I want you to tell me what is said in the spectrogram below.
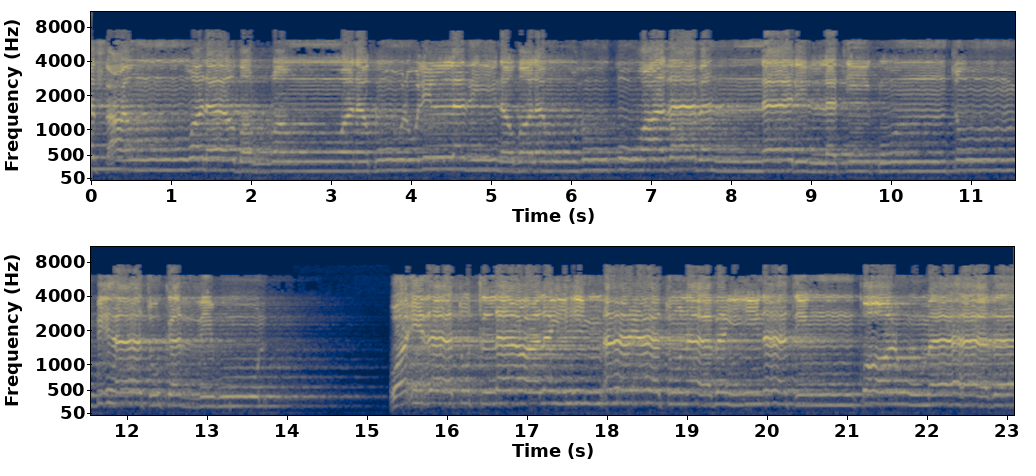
نفعا ولا ضرا ونقول للذين ظلموا ذوقوا عذاب النار التي كنتم بها تكذبون. وإذا تتلى عليهم آياتنا بينات قالوا ما هذا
